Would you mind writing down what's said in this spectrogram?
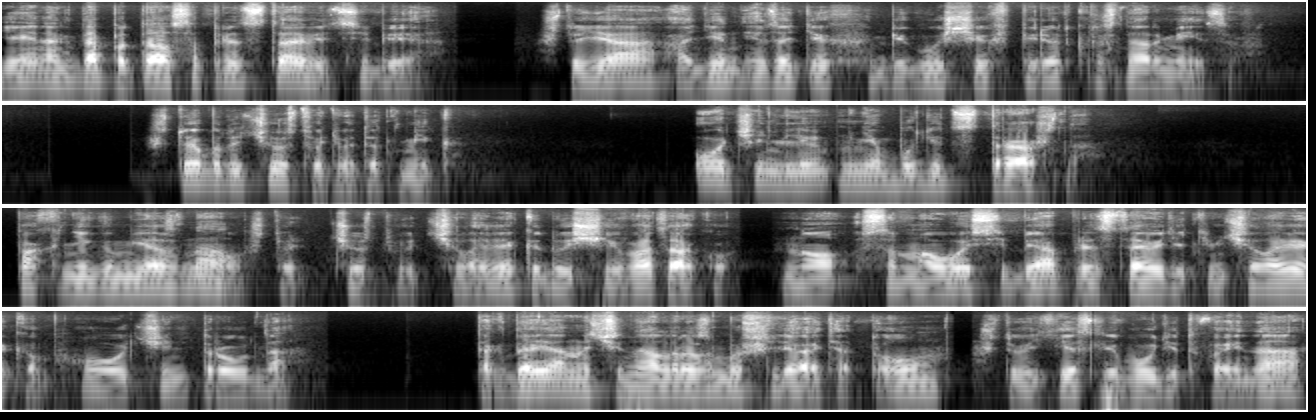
я иногда пытался представить себе, что я один из этих бегущих вперед красноармейцев. Что я буду чувствовать в этот миг? Очень ли мне будет страшно? По книгам я знал, что чувствует человек, идущий в атаку, но самого себя представить этим человеком очень трудно. Тогда я начинал размышлять о том, что ведь если будет война,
